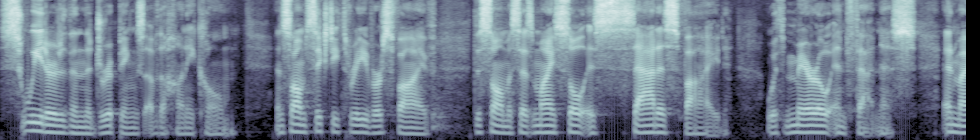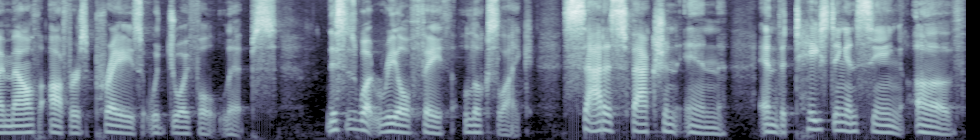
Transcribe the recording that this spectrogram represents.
Sweeter than the drippings of the honeycomb. And Psalm 63, verse 5, the psalmist says, My soul is satisfied with marrow and fatness, and my mouth offers praise with joyful lips. This is what real faith looks like satisfaction in and the tasting and seeing of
